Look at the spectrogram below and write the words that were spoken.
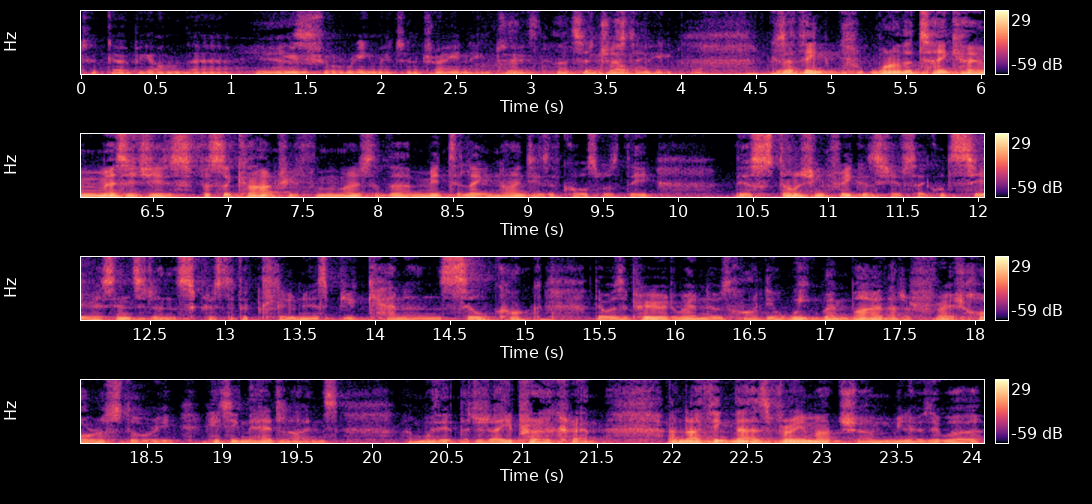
to go beyond their yes. usual remit and training to, that's, that's to interesting. Because I think one of the take home messages for psychiatry from most of the mid to late 90s, of course, was the, the astonishing frequency of so called serious incidents. Christopher Clunis, Buchanan, Silcock. There was a period when there was hardly a week went by without a fresh horror story hitting the headlines, and with it the Today programme. And I think that is very much, um, you know, as it were,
